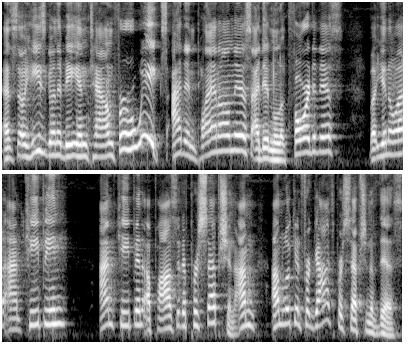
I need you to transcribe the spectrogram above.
And so he's going to be in town for weeks. I didn't plan on this. I didn't look forward to this. But you know what? I'm keeping, I'm keeping a positive perception. I'm, I'm looking for God's perception of this.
